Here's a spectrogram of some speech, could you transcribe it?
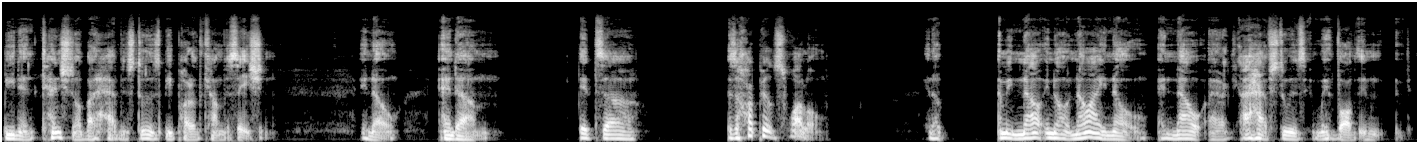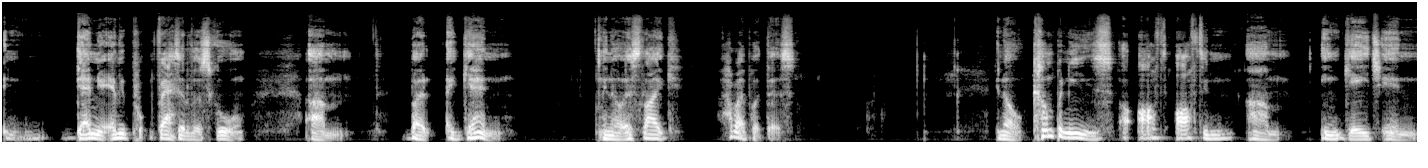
being intentional about having students be part of the conversation? You know, and um, it's uh, it's a hard pill to swallow. You know, I mean now you know now I know, and now I, I have students involved in, in damn near every facet of the school. Um, but again, you know, it's like how do I put this? you know, companies are oft, often um, engage in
